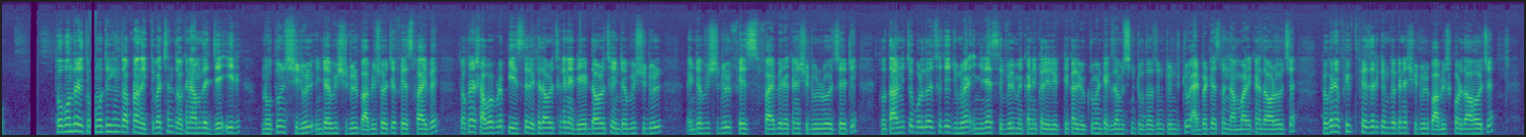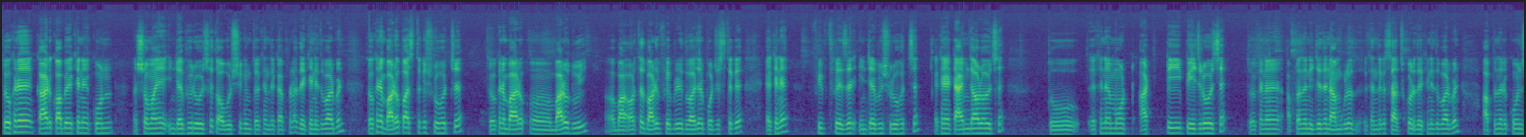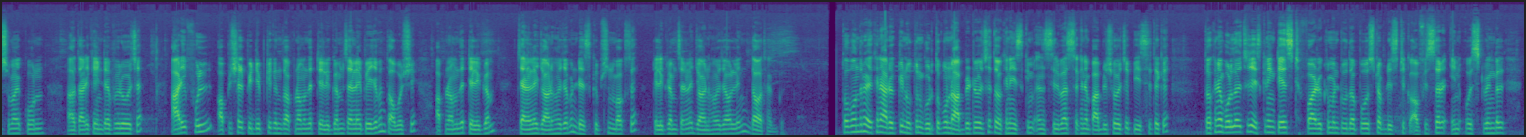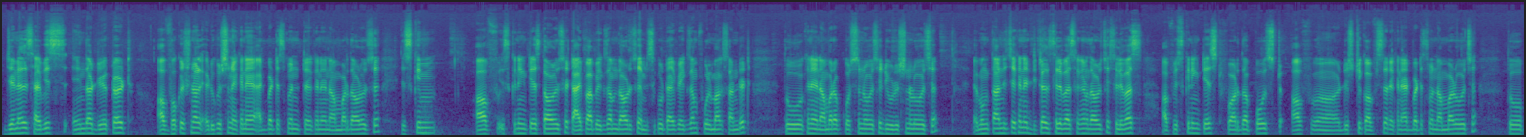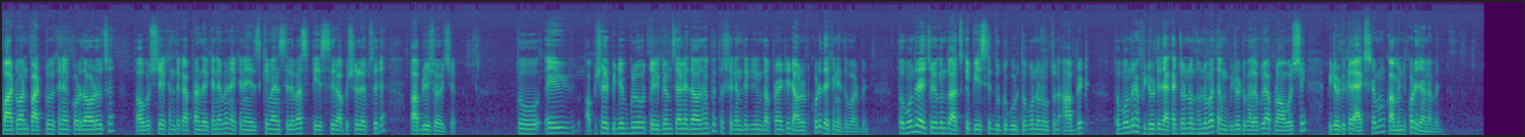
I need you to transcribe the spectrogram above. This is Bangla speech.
তো বন্ধুরা, ইতিমধ্যেই কিন্তু আপনারা দেখতে পাচ্ছেন, তো এখানে আমাদের জেইর নতুন শিডিউল ইন্টারভিউ শিডিউল পাবলিশ হয়েছে ফেজ ফাইভে তো ওখানে সবার উপরে পিএসসি লিখে দেওয়া রয়েছে, এখানে ডেট দেওয়া রয়েছে interview schedule interview schedule phase ফাইভের এখানে শিডিউল রয়েছে এটি। তো তার নিচে বলে রয়েছে যে junior engineer civil mechanical electrical recruitment examination two thousand twenty two advertisement number এখানে দেওয়া রয়েছে। তো ওখানে ফিফথ ফেজের কিন্তু এখানে শিডিউল পাবলিশ করে দেওয়া হয়েছে। তো ওখানে কার কবে এখানে কোন সময়ে ইন্টারভিউ রয়েছে, তো অবশ্যই কিন্তু এখান থেকে আপনারা দেখে নিতে পারবেন। তো ওখানে বারো পাঁচ থেকে শুরু হচ্ছে। তো ওখানে বারো বারো দুই অর্থাৎ বারোই ফেব্রুয়ারি দু হাজার পঁচিশ থেকে এখানে ফিফথ ফেজের ইন্টারভিউ শুরু হচ্ছে। এখানে টাইম দেওয়া রয়েছে। তো এখানে মোট আটটি পেজ রয়েছে। তো এখানে আপনাদের নিজেদের নামগুলো এখান থেকে সার্চ করে দেখে নিতে পারবেন। আপনাদের কোন সময় কোন তারিখে ইন্টারভিউ রয়েছে। আর এই ফুল অফিসিয়াল পিডিএফটি কিন্তু আপনারা আমাদের টেলিগ্রাম চ্যানেলে পেয়ে যাবেন। তো অবশ্যই আপনারা আমাদের টেলিগ্রাম চ্যানেলে জয়েন হয়ে যাবেন। ডেসক্রিপশন বক্সে টেলিগ্রাম চ্যানেলে জয়েন হয়ে যাওয়ার লিঙ্ক দেওয়া থাকবে। তো বন্ধুরা, এখানে আরও একটি নতুন গুরুত্বপূর্ণ আপডেট রয়েছে। তো এখানে স্কিম অ্যান্ড সিলেবাস এখানে পাবলিশ হয়েছে পিএসসি থেকে। তো এখানে বলে রয়েছে যে screening test for recruitment to the post of district officer in West Bengal general service in the directorate of vocational education এখানে অ্যাডভার্টাইজমেন্ট এখানে নাম্বার দেওয়া রয়েছে। স্কিম অফ স্ক্রিনিং টেস্ট দেওয়া রয়েছে টাইপ অফ এক্সাম দেওয়া রয়েছে MCQ type exam full marks hundred তো এখানে নাম্বার অফ কোশ্চেন রয়েছে ডিউরেশন রয়েছে। এবং তার নিচে এখানে ডিটেল সিলেবাস এখানে দেওয়া রয়েছে। Syllabus of screening test for the post of district officer এখানে অ্যাডভার্টাইজমেন্ট নাম্বার রয়েছে। তো পার্ট ওয়ান পার্ট টু এখানে করে দেওয়া রয়েছে। তো অবশ্যই এখান থেকে আপনারা দেখে নেবেন। এখানে স্কিম অ্যান্ড সিলেবাস পিএসসির অফিসিয়াল ওয়েবসাইটে পাবলিশ হয়েছে। তো এই অফিসিয়াল পিডিএফগুলো টেলিগ্রাম চ্যানেলে দেওয়া থাকবে, তো সেখান থেকে কিন্তু আপনারা এটি ডাউনলোড করে দেখে নিতে পারবেন। তো বন্ধুরা, এই ছিল কিন্তু আজকে পিএসসির দুটো গুরুত্বপূর্ণ নতুন আপডেট তো বন্ধুরা, ভিডিওটি দেখার জন্য ধন্যবাদ এবং ভিডিওটি ভালো লাগলে আপনারা অবশ্যই ভিডিওটিকে লাইক এবং কমেন্ট করে জানাবেন।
